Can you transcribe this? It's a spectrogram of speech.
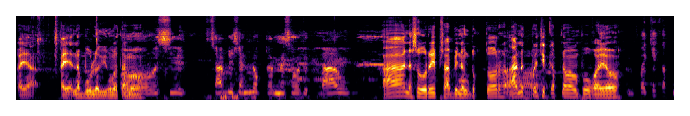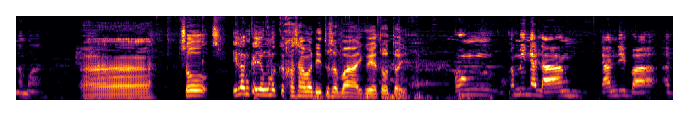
kaya kaya nabulag yung mata mo. Oo, si, sabi sa doktor na sulit daw. Ah, nasurip sabi ng doktor. Ah, nagpa-check up naman po kayo. Nagpa-check up naman. Ah, so ilang kayong magkakasama dito sa bahay, Kuya Totoy? Kung kami na lang, tan iba, at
